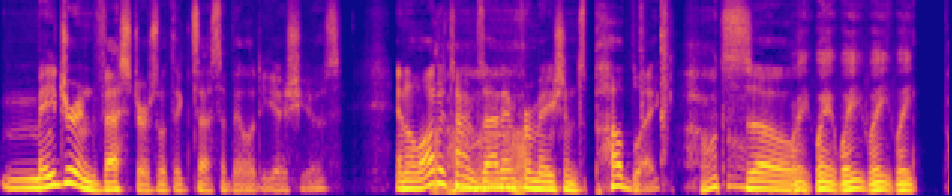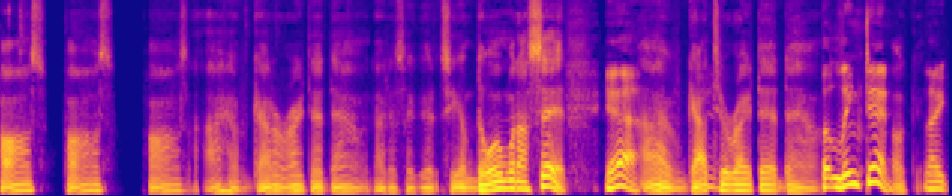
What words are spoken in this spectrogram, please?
major investors with accessibility issues? And a lot of times that Oh. information's public. Hold on. So Wait, wait, wait, wait, wait. Pause, pause, pause. I have got to write that down. That is a good. See, I'm doing what I said. yeah. I have got to write that down. But LinkedIn, Okay. like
